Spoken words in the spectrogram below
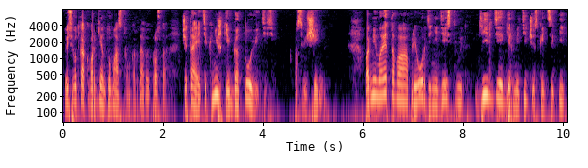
То есть вот как в Аргенту Маструм, когда вы просто читаете книжки и готовитесь к посвящению. Помимо этого при ордене действует гильдия герметической цепи,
